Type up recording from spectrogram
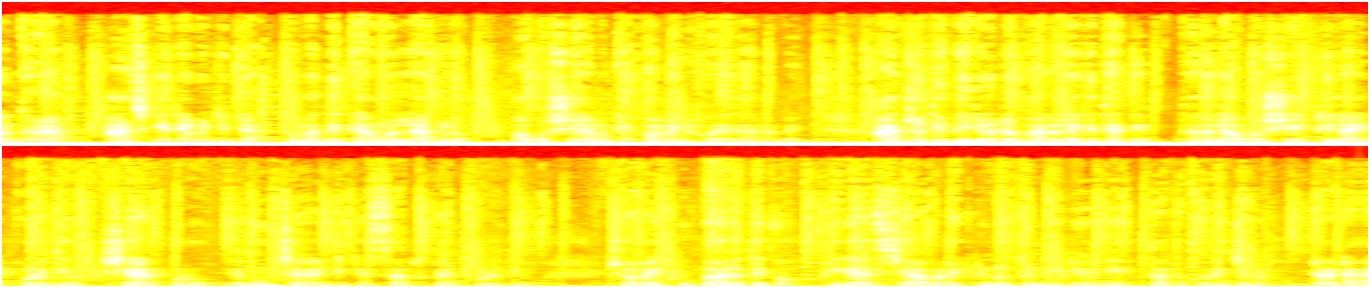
বন্ধুরা, আজকের রেমেডিটা তোমাদের কেমন লাগল অবশ্যই আমাকে কমেন্ট করে জানাবে। আর যদি ভিডিওটা ভালো লেগে থাকে, তাহলে অবশ্যই একটি লাইক করে দিও শেয়ার করো এবং চ্যানেলটিকে সাবস্ক্রাইব করে দিও। সবাই খুব ভালো থেকো, ফিরে আসছি আবার একটি নতুন ভিডিও নিয়ে। ততক্ষণের জন্য, টাটা!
